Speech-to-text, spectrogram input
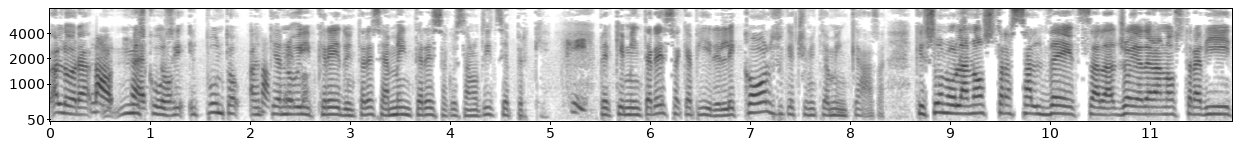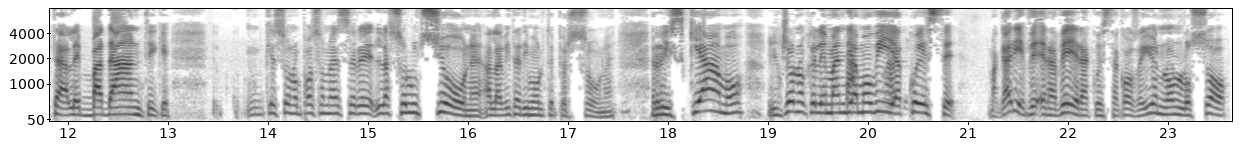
allora, No, mi certo. scusi, il punto anche No, a noi credo interessa, a me interessa questa notizia perché? Sì. Perché mi interessa capire le colf che ci mettiamo in casa, che sono la nostra salvezza, la gioia della nostra vita, le badanti che, che sono- possono essere la soluzione alla vita di molte persone. Rischiamo il giorno che le mandiamo Ma- via queste, magari è vera, vera questa cosa, io non lo so.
